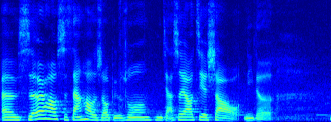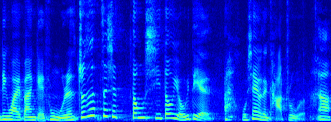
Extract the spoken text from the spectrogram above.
嗯、十二号、十三号的时候，比如说你假设要介绍你的另外一半给父母认，就是这些东西都有一点啊，我现在有点卡住了。啊、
